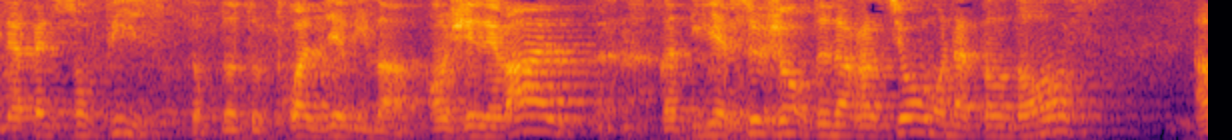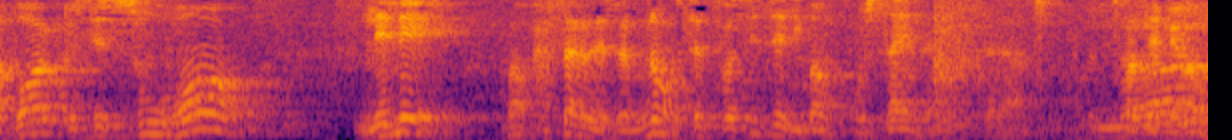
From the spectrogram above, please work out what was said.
Il appelle son fils, donc notre troisième imam. En général, quand il y a ce genre de narration, on a tendance à voir que c'est souvent l'aîné. Non, cette fois-ci c'est l'imam Hussein, troisième imam.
